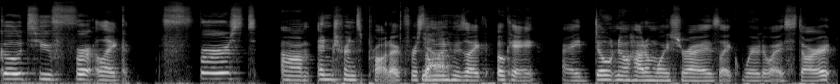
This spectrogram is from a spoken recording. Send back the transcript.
go to for like first um, entrance product for someone yeah. who's like, okay, I don't know how to moisturize. Like, where do I start?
